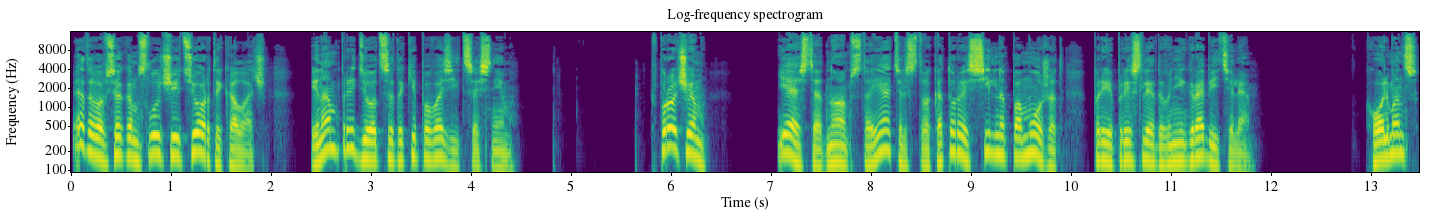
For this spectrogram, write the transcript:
Это, во всяком случае, тертый калач, и нам придется таки повозиться с ним. Впрочем, есть одно обстоятельство, которое сильно поможет при преследовании грабителя. Хольманс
